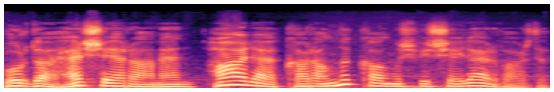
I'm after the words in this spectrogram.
Burada her şeye rağmen hala karanlık kalmış bir şeyler vardı.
